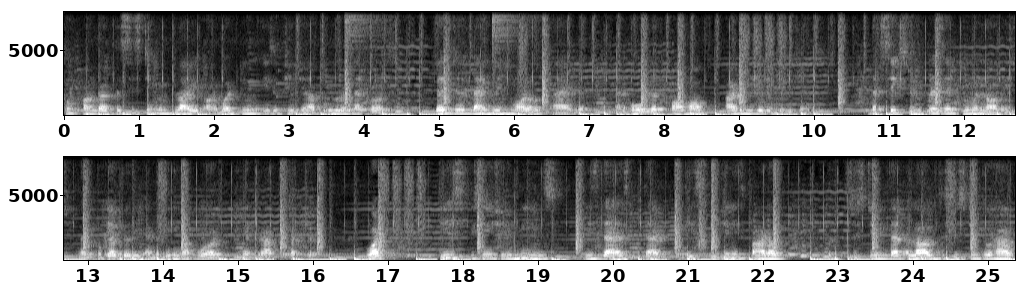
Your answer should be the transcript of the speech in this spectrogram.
co-founders, the system employed on WordTune is a fusion of neural networks, based language model, and an older form of artificial intelligence that seeks to represent human knowledge, like vocabulary and the meaning of word in a graph structure. What this essentially means is that, that this fusion is part of the system that allows the system to have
